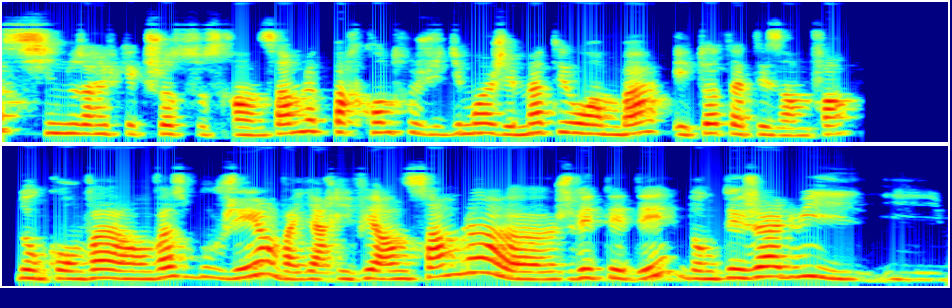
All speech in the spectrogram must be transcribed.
Si nous arrive quelque chose, ce sera ensemble. Par contre, je lui dis moi, j'ai Mathéo en bas et toi, tu as tes enfants. Donc on va, on va se bouger, on va y arriver ensemble. Euh, je vais t'aider. Donc déjà, lui, il,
